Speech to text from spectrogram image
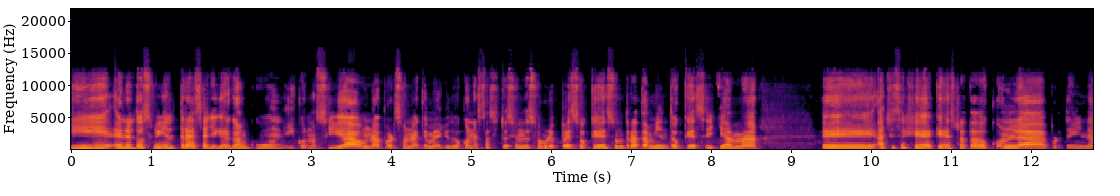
Y en el 2013 llegué a Cancún y conocí a una persona que me ayudó con esta situación de sobrepeso, que es un tratamiento que se llama HCG, eh, que es tratado con la proteína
